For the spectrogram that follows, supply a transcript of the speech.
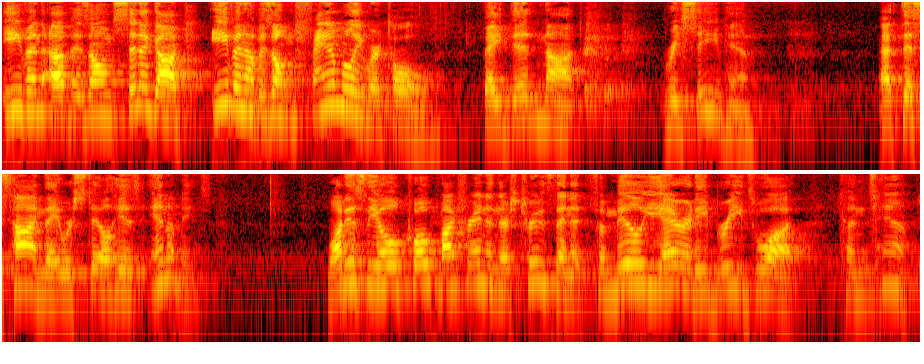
even of his own synagogue, even of his own family, we're told. They did not receive him. At this time, they were still his enemies. What is the old quote, my friend? And there's truth in it. Familiarity breeds what? Contempt.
